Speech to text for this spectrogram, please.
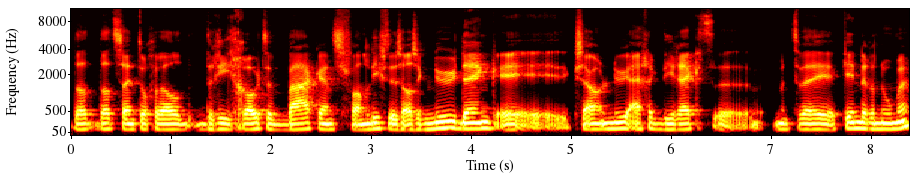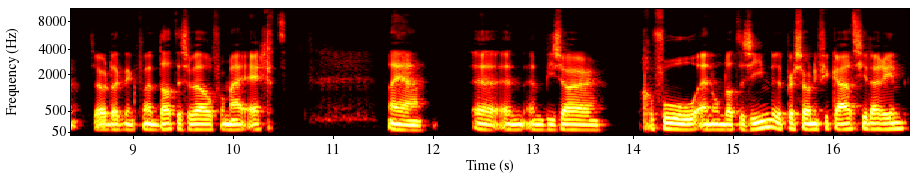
dat, dat zijn toch wel drie grote bakens van liefde. Dus als ik nu denk, eh, ik zou nu eigenlijk direct eh, mijn twee kinderen noemen. Zodat ik denk van dat is wel voor mij echt, nou ja, eh, een, een bizar gevoel. En om dat te zien, de personificatie daarin.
